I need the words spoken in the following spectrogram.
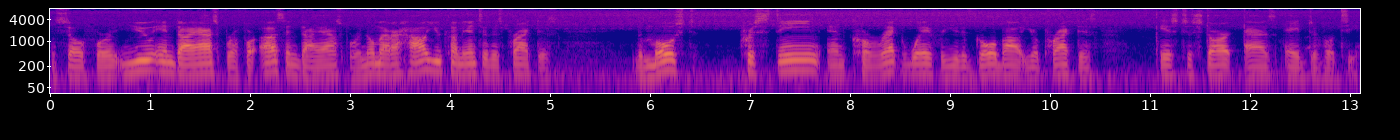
And so for you in diaspora, for us in diaspora, no matter how you come into this practice, the most pristine and correct way for you to go about your practice is to start as a devotee.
